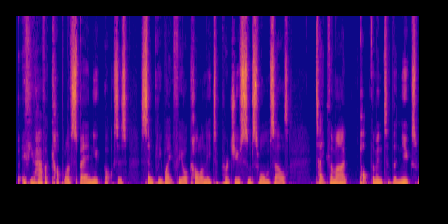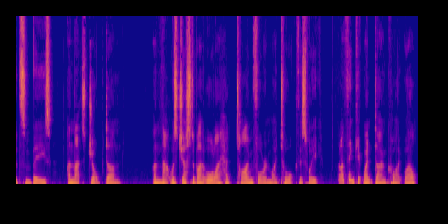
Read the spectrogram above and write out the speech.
but if you have a couple of spare nuc boxes, simply wait for your colony to produce some swarm cells, take them out, pop them into the nucs with some bees, and that's job done. And that was just about all I had time for in my talk this week, and I think it went down quite well.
